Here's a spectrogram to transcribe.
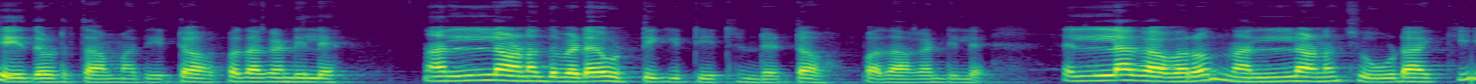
ചെയ്ത് കൊടുത്താൽ മതി കേട്ടോ അപ്പോൾ അതാ കണ്ടില്ലേ? നല്ലോണം ഇതിവിടെ ഒട്ടി കിട്ടിയിട്ടുണ്ട് കേട്ടോ അപ്പോൾ അതാ കണ്ടില്ലേ? എല്ലാ കവറും നല്ലോണം ചൂടാക്കി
